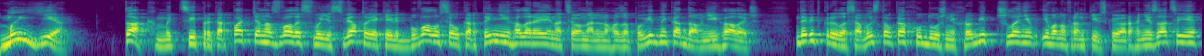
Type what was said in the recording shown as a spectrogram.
Ми є. Так, митці Прикарпаття назвали своє свято, яке відбувалося у картинній галереї національного заповідника Давній Галич, де відкрилася виставка художніх робіт членів Івано-Франківської організації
